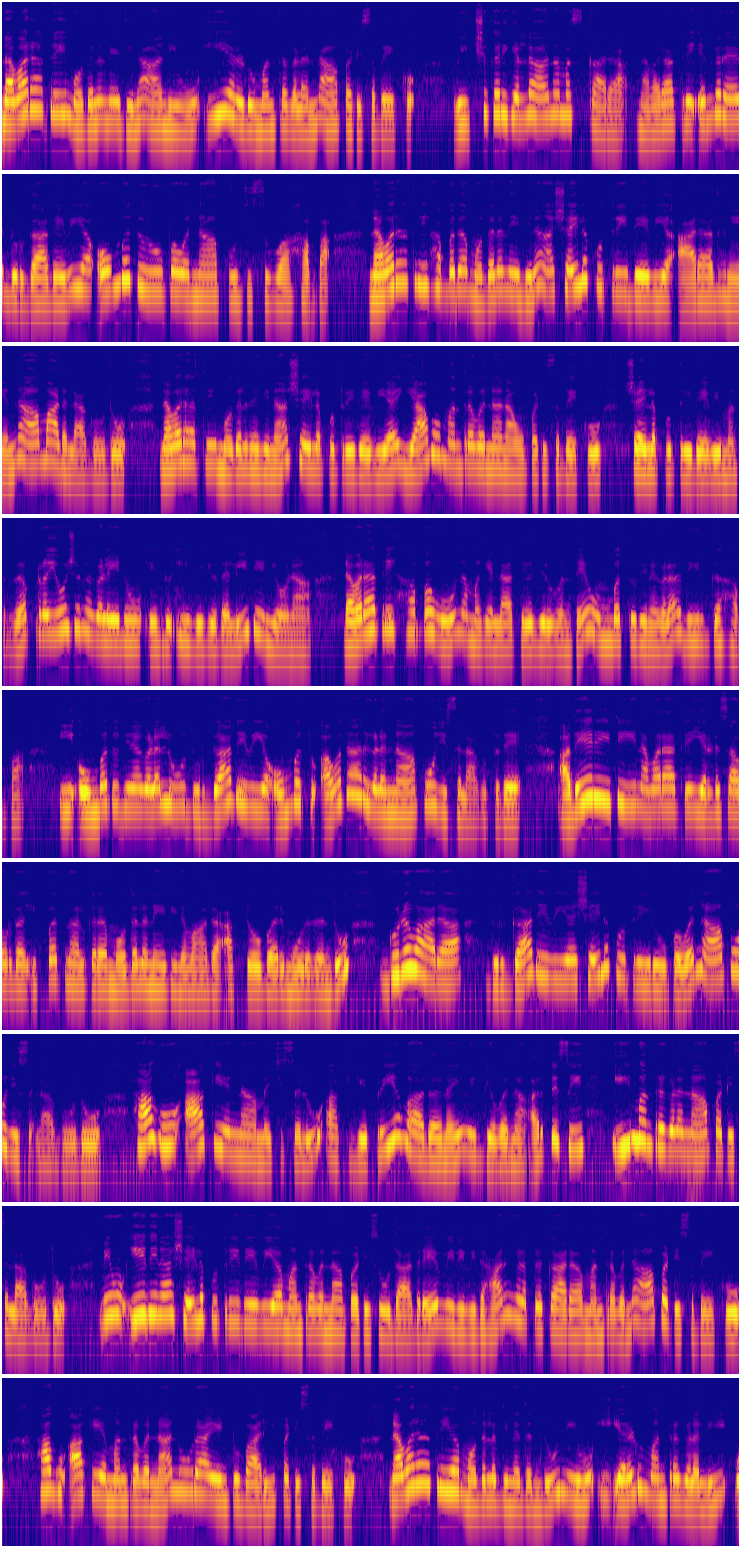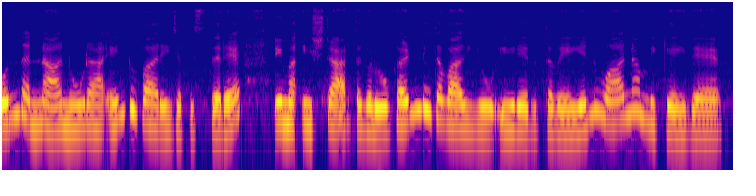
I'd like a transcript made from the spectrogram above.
ನವರಾತ್ರಿ ಮೊದಲನೇ ದಿನ ನೀವು ಈ ಎರಡು ಮಂತ್ರಗಳನ್ನು ಪಠಿಸಬೇಕು. ವೀಕ್ಷಕರಿಗೆಲ್ಲ ನಮಸ್ಕಾರ. ನವರಾತ್ರಿ ಎಂದರೆ ದುರ್ಗಾದೇವಿಯ ಒಂಬತ್ತು ರೂಪವನ್ನು ಪೂಜಿಸುವ ಹಬ್ಬ. ನವರಾತ್ರಿ ಹಬ್ಬದ ಮೊದಲನೇ ದಿನ ಶೈಲಪುತ್ರಿ ದೇವಿಯ ಆರಾಧನೆಯನ್ನು ಮಾಡಲಾಗುವುದು. ನವರಾತ್ರಿ ಮೊದಲನೇ ದಿನ ಶೈಲಪುತ್ರಿ ದೇವಿಯ ಯಾವ ಮಂತ್ರವನ್ನು ನಾವು ಪಠಿಸಬೇಕು? ಶೈಲಪುತ್ರಿ ದೇವಿ ಮಂತ್ರದ ಪ್ರಯೋಜನಗಳೇನು ಎಂದು ಈ ವಿಡಿಯೋದಲ್ಲಿ ತಿಳಿಯೋಣ. ನವರಾತ್ರಿ ಹಬ್ಬವು ನಮಗೆಲ್ಲ ತಿಳಿದಿರುವಂತೆ ಒಂಬತ್ತು ದಿನಗಳ ದೀರ್ಘ ಹಬ್ಬ. ಈ ಒಂಬತ್ತು ದಿನಗಳಲ್ಲೂ ದುರ್ಗಾದೇವಿಯ ಒಂಬತ್ತು ಅವತಾರಗಳನ್ನು ಪೂಜಿಸಲಾಗುತ್ತದೆ. ಅದೇ ರೀತಿ ನವರಾತ್ರಿ ಎರಡು ಸಾವಿರದ ಇಪ್ಪತ್ನಾಲ್ಕರ ಮೊದಲನೇ ದಿನವಾದ ಅಕ್ಟೋಬರ್ ಮೂರರಂದು ಗುರುವಾರ ದುರ್ಗಾದೇವಿಯ ಶೈಲಪುತ್ರಿ ರೂಪವನ್ನು ಪೂಜಿಸಲಾಗುವುದು. ಹಾಗೂ ಆಕೆಯನ್ನು ಮೆಚ್ಚಿಸಲು ಆಕೆಗೆ ಪ್ರಿಯವಾದ ನೈವೇದ್ಯವನ್ನು ಅರ್ಪಿಸಿ ಈ ಮಂತ್ರಗಳನ್ನು ಪಠಿಸಲಾಗುವುದು. ನೀವು ಈ ದಿನ ಶೈಲಪುತ್ರಿ ದೇವಿಯ ಮಂತ್ರವನ್ನು ಪಠಿಸುವುದಾದರೆ ವಿಧಿವಿಧಾನಗಳ ಪ್ರಕಾರ ಮಂತ್ರವನ್ನು ಪಠಿಸಬೇಕು. ಹಾಗೂ ಆಕೆಯ ಮಂತ್ರವನ್ನು ನೂರ ಎಂಟು ಬಾರಿ ಪಠಿಸಬೇಕು. ನವರಾತ್ರಿಯ ಮೊದಲ ನೀವು ಈ ಎರಡು ಮಂತ್ರಗಳಲ್ಲಿ ಒಂದನ್ನು ನೂರ ಎಂಟು ಬಾರಿ ಜಪಿಸಿದರೆ ನಿಮ್ಮ ಇಷ್ಟಾರ್ಥಗಳು ಖಂಡಿತವಾಗಿಯೂ ಈಡೇರುತ್ತವೆ ಎನ್ನುವ ನಂಬಿಕೆ ಇದೆ.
